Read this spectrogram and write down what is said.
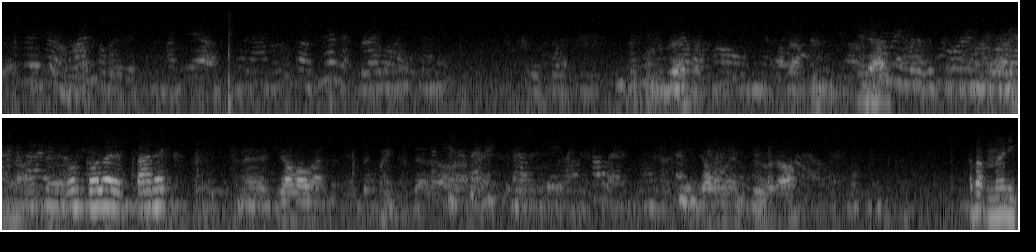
This one's red. Yeah. What color is panic? And then it's yellow in, in between. Is that all right? Yellow in through it all? How about muddy?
